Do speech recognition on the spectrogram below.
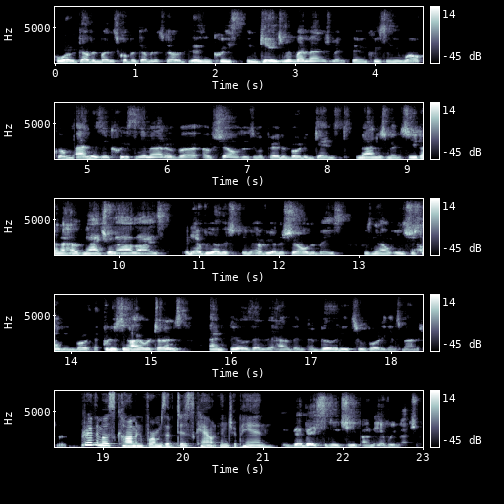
who are governed by this corporate governance code. There's increased engagement by management. They're increasingly welcome. And there's increasing amount of, uh, of shareholders who are prepared to vote against management. So you kind of have natural allies in every other in every other shareholder base who's now interested in both producing higher returns and feels that they have an ability to vote against management. What are the most common forms of discount in Japan? They're basically cheap on every metric.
